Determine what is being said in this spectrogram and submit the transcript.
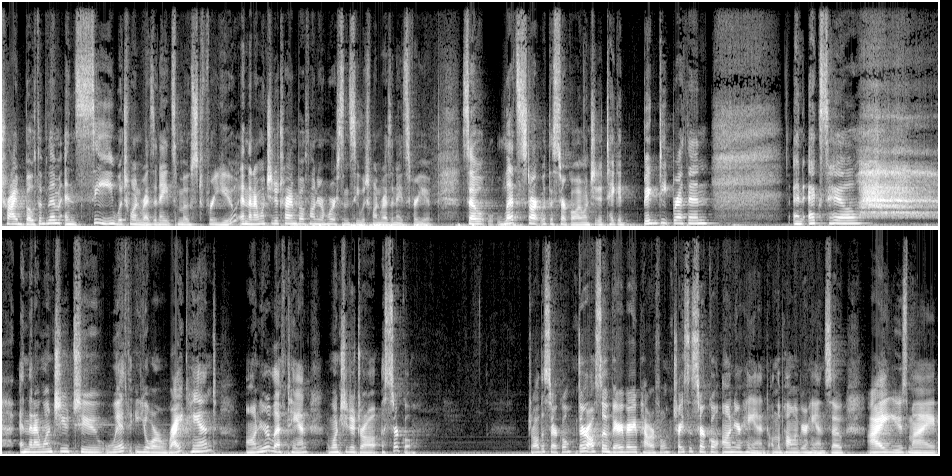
try both of them and see which one resonates most for you. And then I want you to try them both on your horse and see which one resonates for you. So let's start with the circle. I want you to take a big deep breath in and exhale. And then I want you to, with your right hand on your left hand, I want you to draw a circle. Draw the circle. They're also very, very powerful. Trace a circle on your hand, on the palm of your hand. So I use my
